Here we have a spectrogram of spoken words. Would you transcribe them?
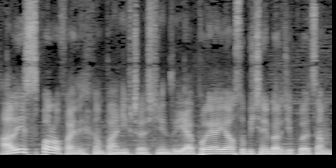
ale jest sporo fajnych kampanii wcześniej. Ja, ja, ja osobiście najbardziej polecam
